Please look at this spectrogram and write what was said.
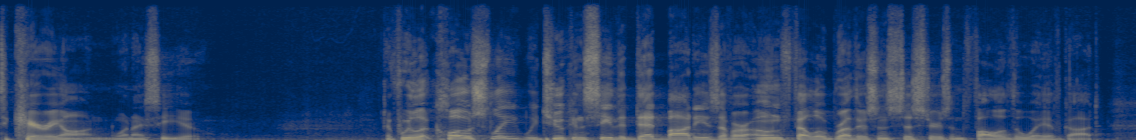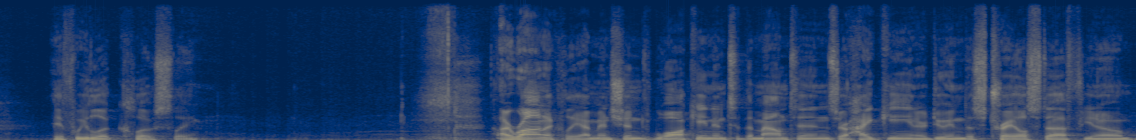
to carry on when I see you. If we look closely, we too can see the dead bodies of our own fellow brothers and sisters and follow the way of God. If we look closely. Ironically, I mentioned walking into the mountains or hiking or doing this trail stuff, you know,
